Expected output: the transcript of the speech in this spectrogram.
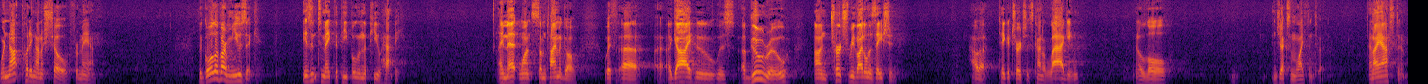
we're not putting on a show for man. The goal of our music isn't to make the people in the pew happy. I met once some time ago with uh, a guy who was a guru on church revitalization. How to take a church that's kind of lagging in a lull, inject some life into it. And I asked him,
